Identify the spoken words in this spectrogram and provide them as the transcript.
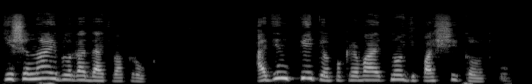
Тишина и благодать вокруг. Один пепел покрывает ноги по щиколотку.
